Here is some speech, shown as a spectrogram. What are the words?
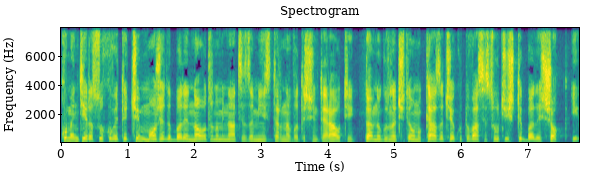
коментира слуховете, че може да бъде новата номинация за министър на вътрешните работи. Той многозначително каза, че ако това се случи, ще бъде шок и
